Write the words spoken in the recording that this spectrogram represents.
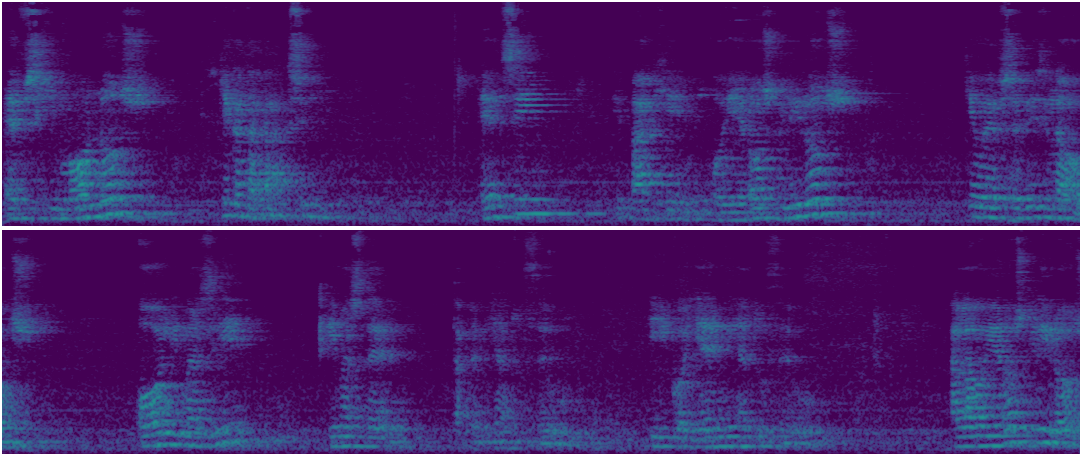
ευσχημόνος και κατατάξη. Έτσι υπάρχει ο Ιερός Κλήρος και ο ευσεβής λαός. Όλοι μαζί είμαστε τα παιδιά του Θεού η οικογένεια του Θεού. Αλλά ο Ιερός Κλήρος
